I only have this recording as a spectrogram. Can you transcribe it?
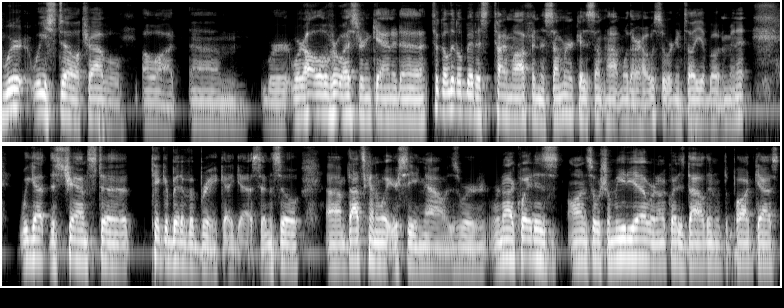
we're we still travel a lot. Um, we're we're all over Western Canada. Took a little bit of time off in the summer because something happened with our house that we're going to tell you about in a minute. We got this chance to take a bit of a break, I guess. And so um, that's kind of what you're seeing now is we're we're not quite as on social media. We're not quite as dialed in with the podcast.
